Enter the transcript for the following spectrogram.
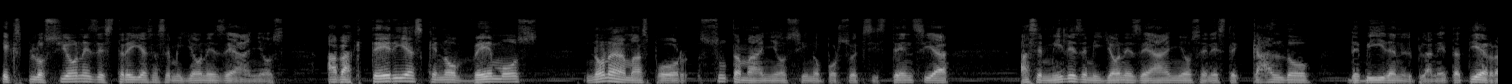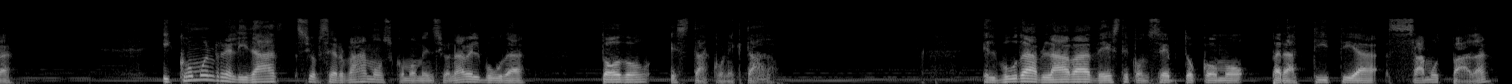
explosiones de estrellas hace millones de años, a bacterias que no vemos, no nada más por su tamaño, sino por su existencia hace miles de millones de años en este caldo de vida en el planeta Tierra, y cómo en realidad, si observamos, como mencionaba el Buda, todo está conectado. El Buda hablaba de este concepto como pratitya samutpada,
